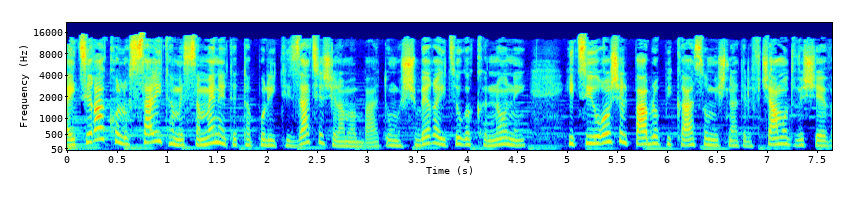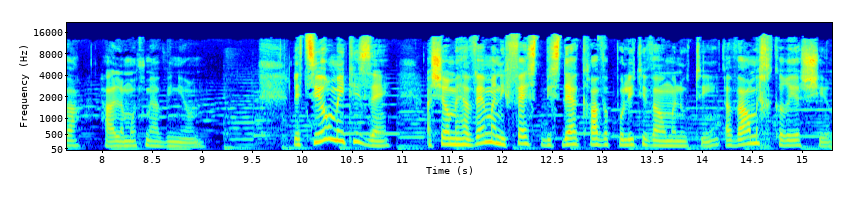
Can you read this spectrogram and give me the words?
היצירה הקולוסלית המסמנת את הפוליטיזציה של המבט ומשבר הייצוג הקנוני היא ציורו של פבלו פיקאסו משנת 1907, העלמות מאביניון. לציור מיתי זה, אשר מהווה מניפסט בשדה הקרב הפוליטי והאומנותי, עבר מחקרי עשיר.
